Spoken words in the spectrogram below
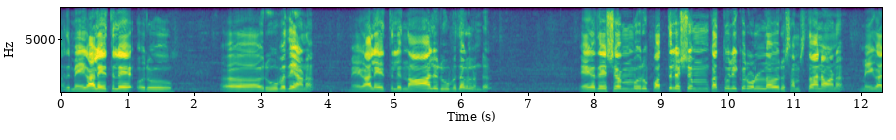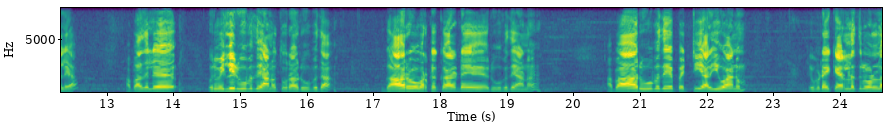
അത് മേഘാലയത്തിലെ ഒരു രൂപതയാണ്. മേഘാലയത്തിൽ നാല് രൂപതകളുണ്ട്. ഏകദേശം ഒരു പത്ത് ലക്ഷം കത്തോലിക്കരുള്ള ഒരു സംസ്ഥാനമാണ് മേഘാലയ. അപ്പോൾ അതിൽ ഒരു വലിയ രൂപതയാണ് തുറ രൂപത. ഗാരോ വർഗക്കാരുടെ രൂപതയാണ്. അപ്പോൾ ആ രൂപതയെപ്പറ്റി അറിയുവാനും ഇവിടെ കേരളത്തിലുള്ള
